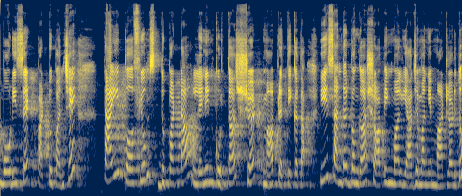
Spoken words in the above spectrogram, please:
Modi set పట్టు పంచే tie perfumes dupatta linen kurta shirt మా ప్రత్యేకత. ఈ సందర్భంగా షాపింగ్ మాల్ యాజమాన్యం మాట్లాడుతూ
